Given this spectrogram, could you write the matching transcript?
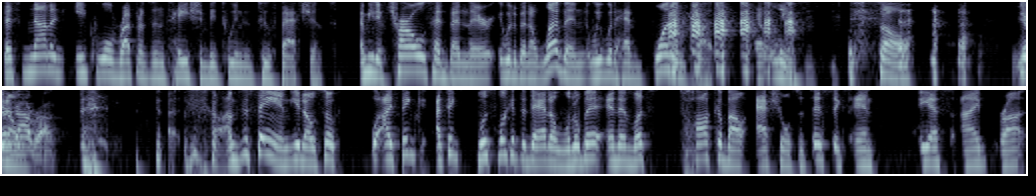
that's not an equal representation between the two factions. I mean, if Charles had been there, it would have been 11. We would have had one in cut at least. So, You're know, not wrong. so I'm just saying, you know, so well, I think I think let's look at the data a little bit and then let's talk about actual statistics. And yes, I brought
